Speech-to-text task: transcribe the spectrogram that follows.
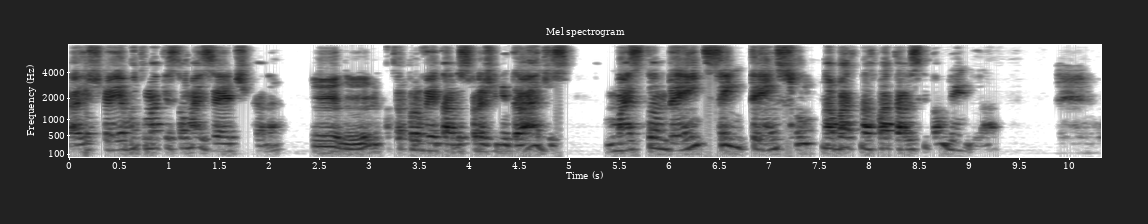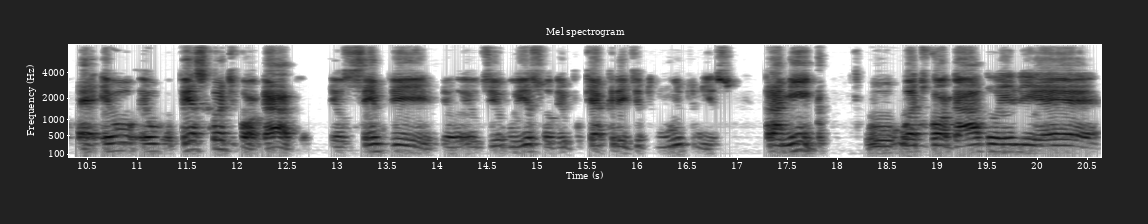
Aí acho que aí é muito uma questão mais ética, né? Uhum. Aproveitar das fragilidades, mas também ser intenso na, nas batalhas que estão vindo, né? É, eu, eu penso que o advogado, eu sempre eu, eu digo isso, Rodrigo, porque acredito muito nisso. Para mim, o, o, advogado ele é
